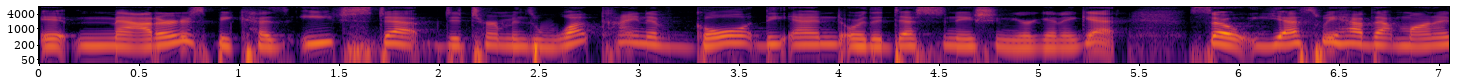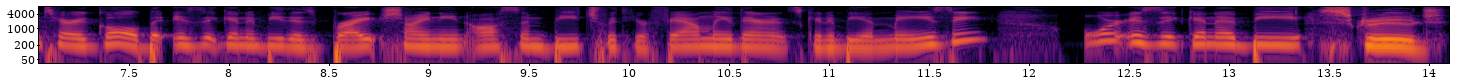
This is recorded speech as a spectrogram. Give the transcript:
it matters because each step determines what kind of goal at the end or the destination you're going to get. So, yes, we have that monetary goal, but is it going to be this bright, shining, awesome beach with your family there and it's going to be amazing? Or is it going to be Scrooge.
